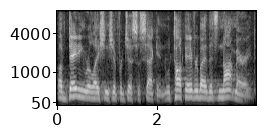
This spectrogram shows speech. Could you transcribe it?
of dating relationship for just a second. We'll talk to everybody that's not married.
